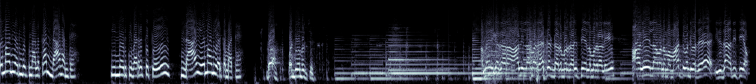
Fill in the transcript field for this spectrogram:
ஏமாளியா இருந்ததுனால தான் நான் வந்தேன். இன்னொருத்தி வர்றதுக்கு நான் ஏமாளியா இருக்க மாட்டேன். வண்டி வந்துருச்சு. அமெரிக்காக்காரன் ஆள் இல்லாம ரேக்கெட் தரும்போது அதிசயம் இல்ல முதலாளி. ஆளே இல்லாம நம்ம மாட்டு வண்டி வருது இதுதான் அதிசயம்.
